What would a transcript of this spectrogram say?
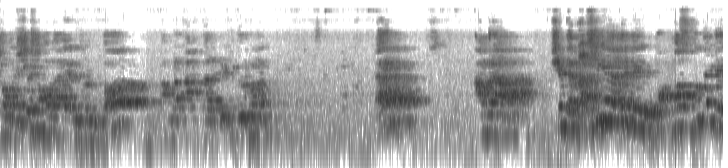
সমস্যা সমাধানের জন্য আমরা আপনাদেরকে কি করব না। হ্যাঁ? আমরা সেটা রাশিয়া থেকে, মস্কো থেকে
